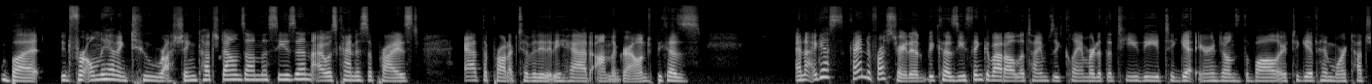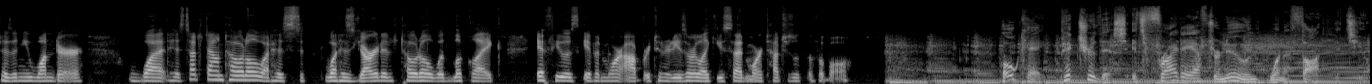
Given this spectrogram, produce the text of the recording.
But for only having two rushing touchdowns on the season, I was kind of surprised at the productivity that he had on the ground because and I guess kind of frustrated because you think about all the times he clamored at the TV to get Aaron Jones the ball or to give him more touches and you wonder what his touchdown total, what his what his yardage total would look like if he was given more opportunities or like you said more touches with the football. Okay, picture this. It's Friday afternoon when a thought hits you.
